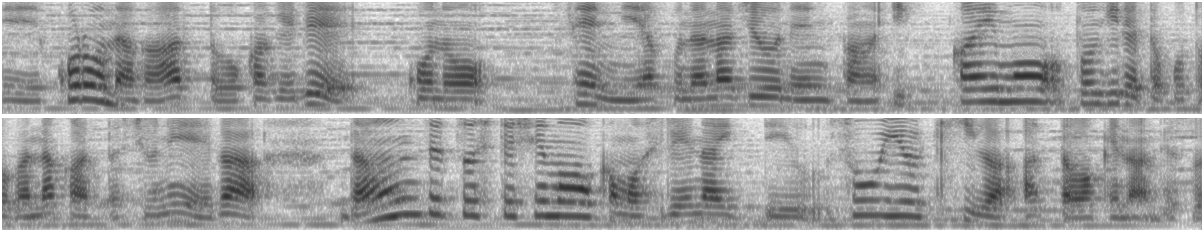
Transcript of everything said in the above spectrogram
えー、コロナがあったおかげでこの1270年間一回も途切れたことがなかった修二会が断絶してしまうかもしれないっていうそういう危機があったわけなんです。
